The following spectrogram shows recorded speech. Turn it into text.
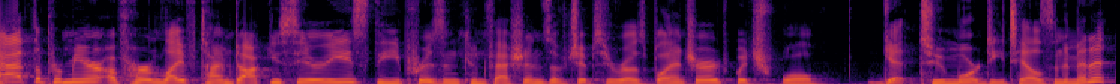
at the premiere of her Lifetime docuseries, The Prison Confessions of Gypsy Rose Blanchard, which we'll get to more details in a minute,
